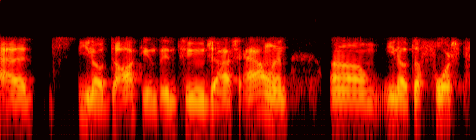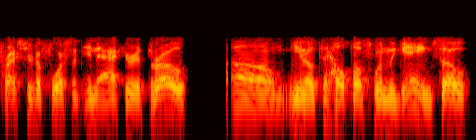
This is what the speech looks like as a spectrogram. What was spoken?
out of you know Dawkins into Josh Allen um, you know, to force pressure, to force an inaccurate throw, um, you know, to help us win the game. So,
